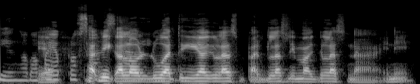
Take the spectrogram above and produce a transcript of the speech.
Iya nggak apa-apa ya, ya Prof. Tapi kalau dua tiga gelas, empat gelas, lima gelas, nah ini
